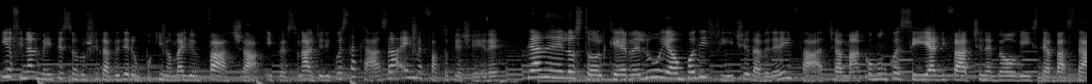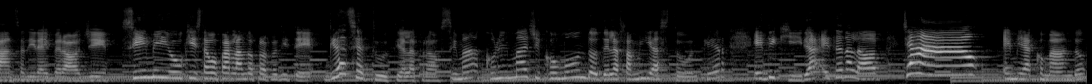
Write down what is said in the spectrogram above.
Io finalmente sono riuscita a vedere un pochino meglio in faccia i personaggi di questa casa e mi ha fatto piacere. Tranne lo stalker, lui è un po' difficile da vedere in faccia, ma comunque sia di facce ne abbiamo viste abbastanza direi per oggi. Sì Miyuki, stavo parlando proprio di te. Grazie a tutti, alla prossima con il magico mondo della famiglia Stalker e di Kira e Tena Love. Ciao! E mi raccomando,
